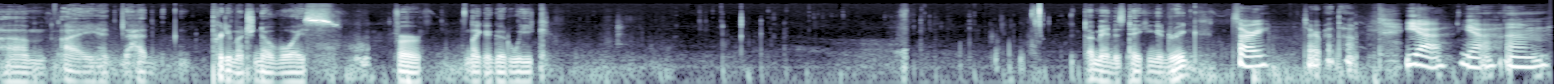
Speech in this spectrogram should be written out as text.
um, I had had pretty much no voice for like a good week. Amanda's taking a drink. Sorry. Sorry about that. Yeah, yeah. Um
